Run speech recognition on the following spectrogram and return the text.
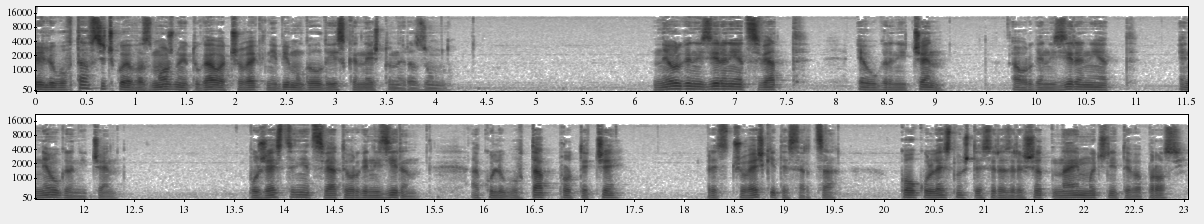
При любовта всичко е възможно и тогава човек не би могъл да иска нещо неразумно. Неорганизираният свят е ограничен, а организираният е неограничен. Божественият свят е организиран. Ако любовта протече през човешките сърца, колко лесно ще се разрешат най-мъчните въпроси.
